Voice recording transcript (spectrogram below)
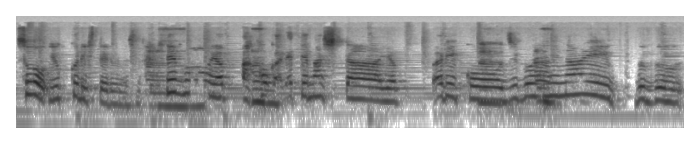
そうゆっくりしてるんです、うん、でもや憧れてました、やっぱりこう、自分にない部分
